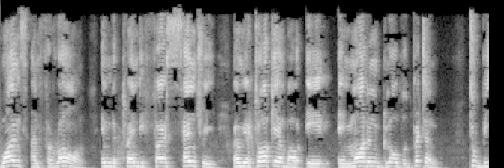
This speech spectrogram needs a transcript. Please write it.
once and for all in the 21st century when we are talking about a, a modern global Britain to be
